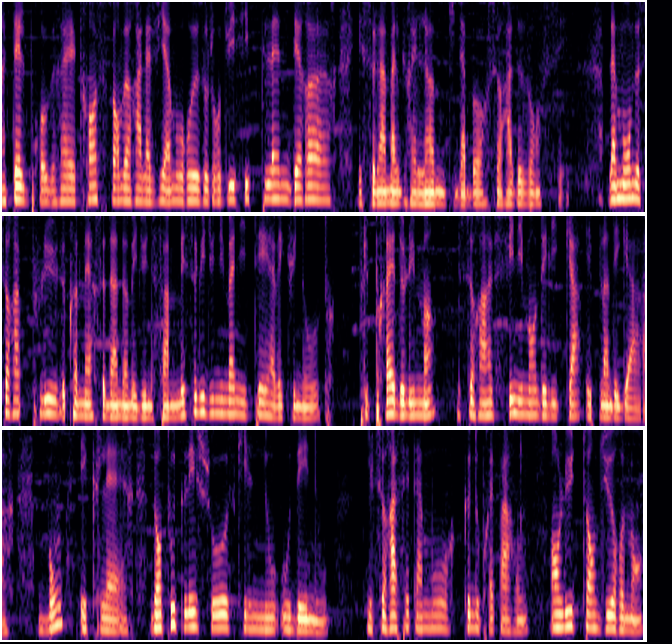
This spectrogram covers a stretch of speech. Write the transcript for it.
Un tel progrès transformera la vie amoureuse aujourd'hui si pleine d'erreurs, et cela malgré l'homme qui d'abord sera devancé. L'amour ne sera plus le commerce d'un homme et d'une femme, mais celui d'une humanité avec une autre, plus près de l'humain, il sera infiniment délicat et plein d'égards, bon et clair dans toutes les choses qu'il nous ou dénoue. Il sera cet amour que nous préparons, en luttant durement,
